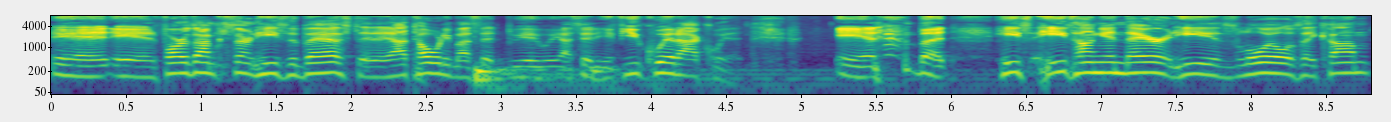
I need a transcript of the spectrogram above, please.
And, and as far as I'm concerned, he's the best. And I told him, I said, I said, if you quit, I quit. And but he's he's hung in there, and he is loyal as they come.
